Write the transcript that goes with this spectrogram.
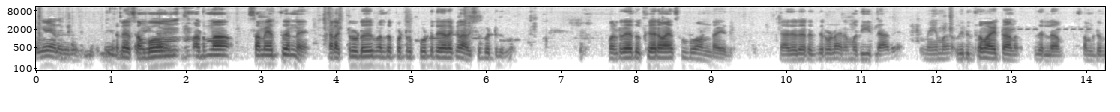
എങ്ങനെയാണ് സംഭവം നടന്ന സമയത്ത് തന്നെ കളക്ടറോട് ബന്ധപ്പെട്ട് റിപ്പോർട്ട് തയ്യാറാക്കാൻ ആവശ്യപ്പെട്ടിരുന്നു. വളരെ ദുഃഖകരമായ സംഭവമാണ് ഉണ്ടായത്. യാതൊരു തരത്തിലുള്ള അനുമതിയില്ലാതെ നിയമവിരുദ്ധമായിട്ടാണ് ഇതെല്ലാം സംരം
